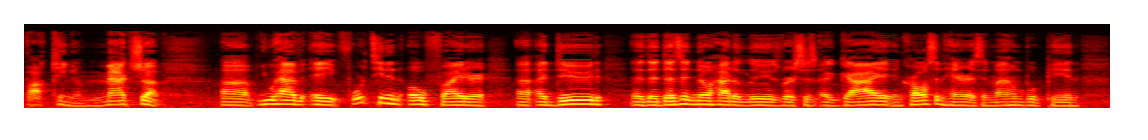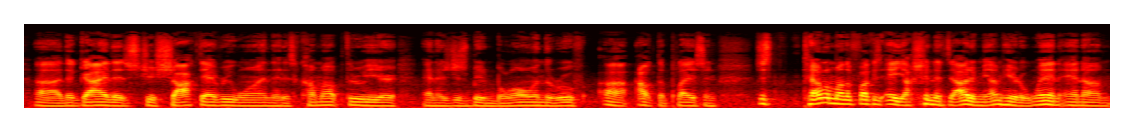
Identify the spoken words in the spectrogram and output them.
fucking matchup. Uh, you have a 14 and 0 fighter, uh, a dude uh, that doesn't know how to lose versus a guy in Carlson Harris, in my humble opinion, uh, the guy that's just shocked everyone that has come up through here and has just been blowing the roof uh, out the place and just telling motherfuckers, hey, y'all shouldn't have doubted me. I'm here to win. And um,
